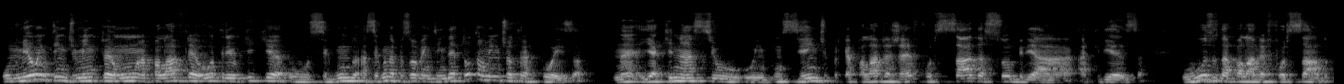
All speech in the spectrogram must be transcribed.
o meu entendimento é um, a palavra é outra, e o que, que o segundo, a segunda pessoa vai entender é totalmente outra coisa. Né? E aqui nasce o, o inconsciente, porque a palavra já é forçada sobre a, a criança o uso da palavra é forçado.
